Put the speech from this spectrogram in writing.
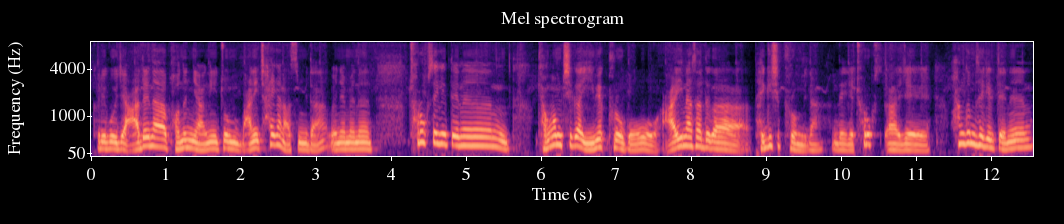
그리고 이제 아데나 버는 양이 좀 많이 차이가 났습니다. 왜냐면은 초록색일 때는 경험치가 200%고, 아이나사드가 120%입니다. 근데 이제 초록, 아, 이제 황금색일 때는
